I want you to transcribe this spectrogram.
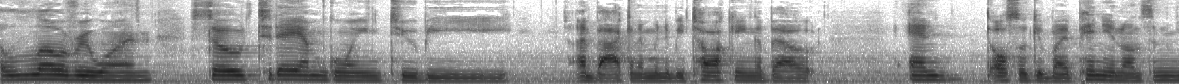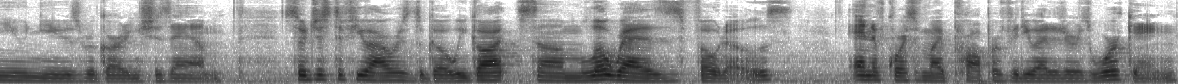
Hello, everyone. So, today I'm going to be. I'm back and I'm going to be talking about and also give my opinion on some new news regarding Shazam. So, just a few hours ago, we got some low res photos, and of course, if my proper video editor is working,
